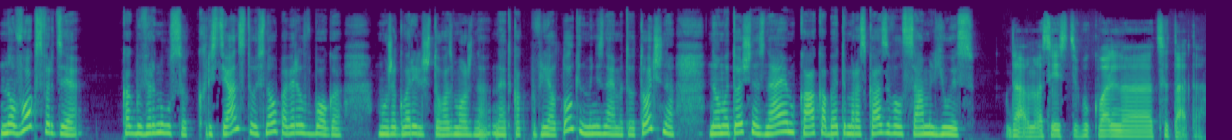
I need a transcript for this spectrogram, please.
Но в Оксфорде как бы вернулся к христианству и снова поверил в Бога. Мы уже говорили, что, возможно, на это как повлиял Толкин, мы не знаем этого точно, но мы точно знаем, как об этом рассказывал сам Льюис. Да, у нас есть буквально цитата.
